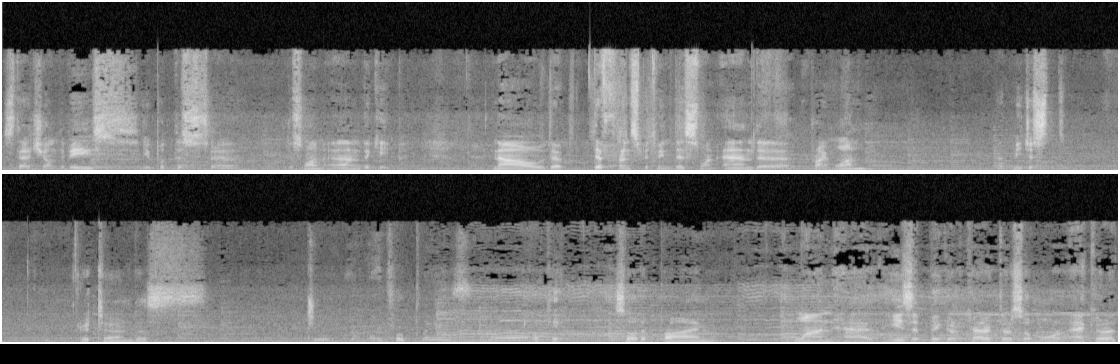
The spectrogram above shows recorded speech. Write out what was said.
statue on the base, you put this uh, this one and the cape. Now the difference between this one and the Prime one, let me just return this to rightful place. Okay, so the Prime one has he's a bigger character, so more accurate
